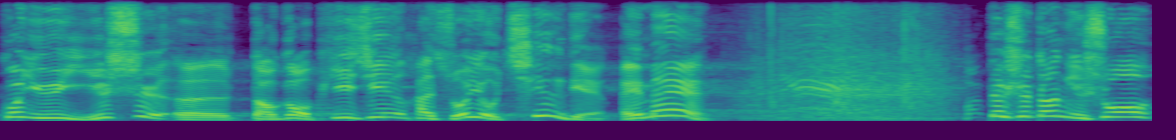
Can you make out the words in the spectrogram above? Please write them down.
关于仪式，呃，祷告、披巾和所有庆典。哎妹，但是当你说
